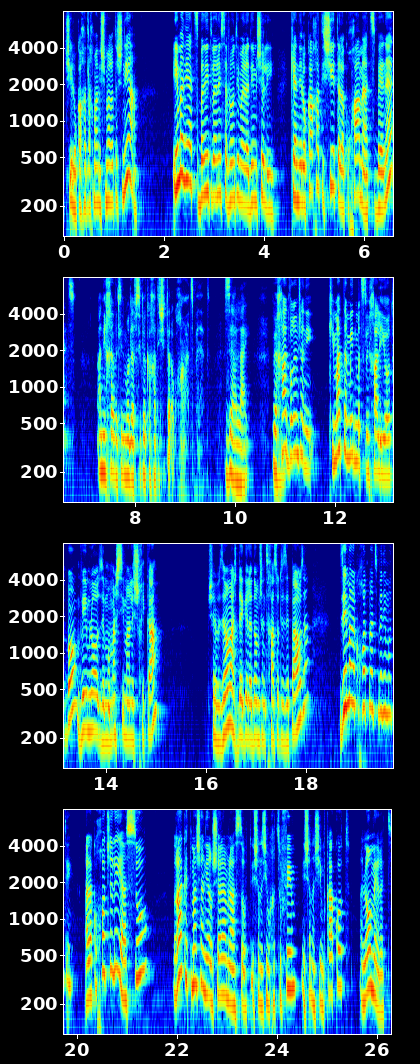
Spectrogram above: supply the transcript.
שהיא לוקחת לך מהמשמרת השנייה. אם אני עצבנית ואין לי סבלנות עם הילדים שלי, כי אני לוקחת אישית את הלקוחה המעצבנת, אני חייבת ללמוד להפסיק לקחת אישית את הלקוחה המעצבנת. זה עליי. ואחד הדברים שאני כמעט תמיד מצליחה להיות בו, ואם לא, זה ממש סימן לשחיקה, שזה ממש דגל אדום שאני צריכה לעשות איזה פאוזה, זה אם הלקוחות מעצבנים אותי. הלקוחות שלי יעשו רק את מה שאני ארשה להם לעשות. יש אנשים חצופים, יש אנשים קקות, אני לא אומרת.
